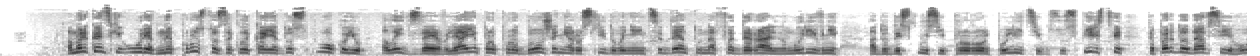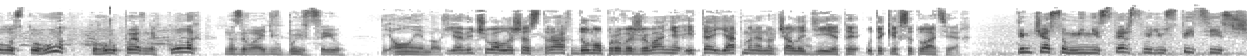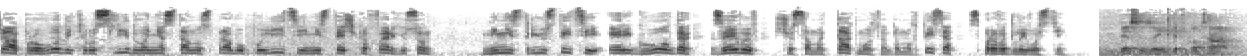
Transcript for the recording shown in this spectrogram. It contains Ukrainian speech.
Американський уряд не просто закликає до спокою, але й заявляє про продовження розслідування інциденту на федеральному рівні. А до дискусій про роль поліції у суспільстві тепер додався й голос того, кого у певних колах називають вбивцею. Я відчував лише страх, думав про виживання і те, як мене навчали діяти у таких ситуаціях. Тим часом Міністерство юстиції США проводить розслідування стану справ у поліції містечка Фергюсон. Міністр юстиції Ерік Голдер заявив, що саме так можна домогтися справедливості.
